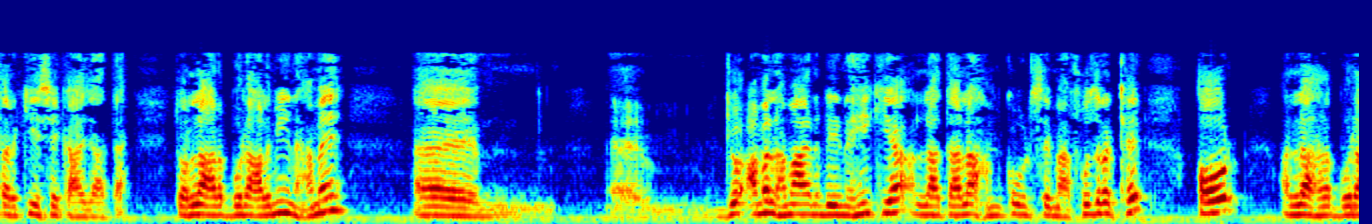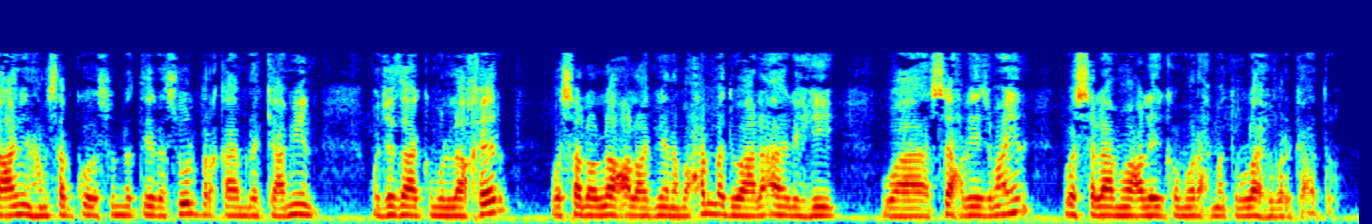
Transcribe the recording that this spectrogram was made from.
ترقی سے کہا جاتا ہے۔ تو اللہ رب العالمین ہمیں جو عمل ہمارے نبی نہیں کیا، اللہ تعالی ہم کو ان سے محفوظ رکھے اور اللہ رب العامین ہم سب کو سنت رسول پر قائم رکھے امین و جزاکم اللہ خیر۔ و صلی اللہ علیہ محمد علیہ و صحب اجمعین۔ و السلام علیکم و رحمۃ اللہ وبرکاتہ۔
